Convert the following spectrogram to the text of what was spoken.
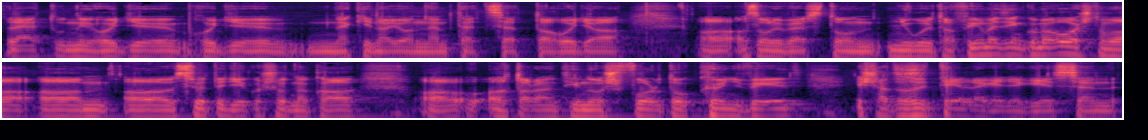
lehet tudni, hogy, hogy neki nagyon nem tetszett, ahogy a, a, az Oliver Stone nyúlt a filmhez. Én akkor olvastam a, a, a születegyilkosoknak a, a, a Tarantinos könyvét, és hát az egy tényleg egy egészen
